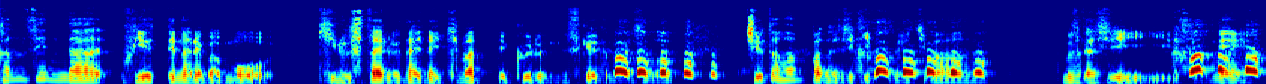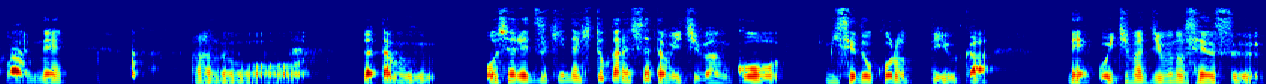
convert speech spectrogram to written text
完全な冬ってなればもう着るスタイルが大体決まってくるんですけれども、その 中途半端な時期って一番難しいですよね、これね。あの、だ多分、おしゃれ好きな人からしたら多分一番こう、見せどころっていうか、ね、こう一番自分のセンス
